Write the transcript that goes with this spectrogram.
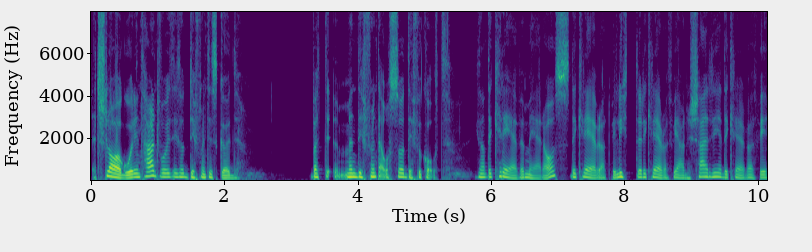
et slagord internt hvor vi sier 'different is good'. But, men different er også difficult. Det krever mer av oss. Det krever at vi lytter, det krever at vi er nysgjerrige, det krever at vi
